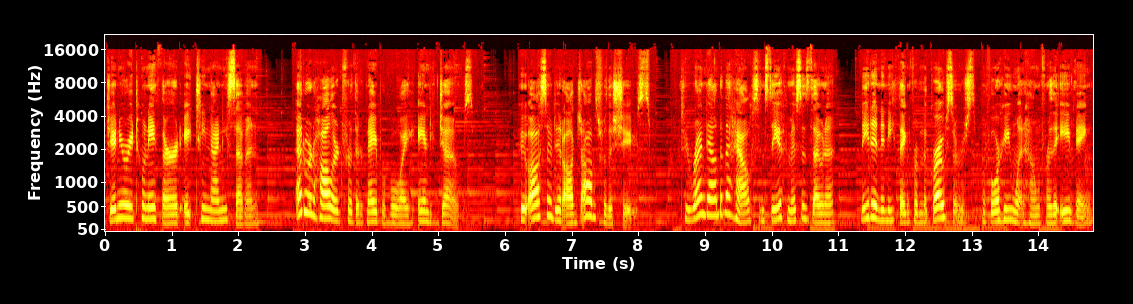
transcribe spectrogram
January 23, 1897, Edward hollered for their neighbor boy, Andy Jones, who also did odd jobs for the Shues, to run down to the house and see if Mrs. Zona needed anything from the grocer's before he went home for the evening.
